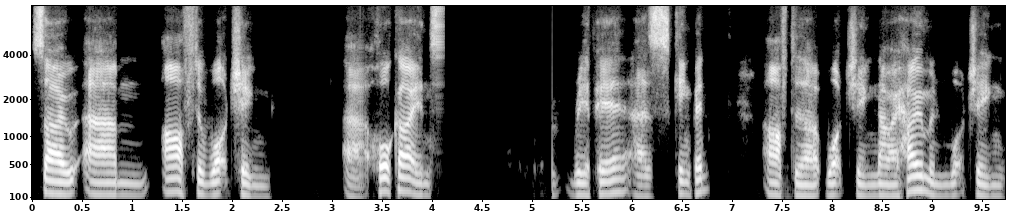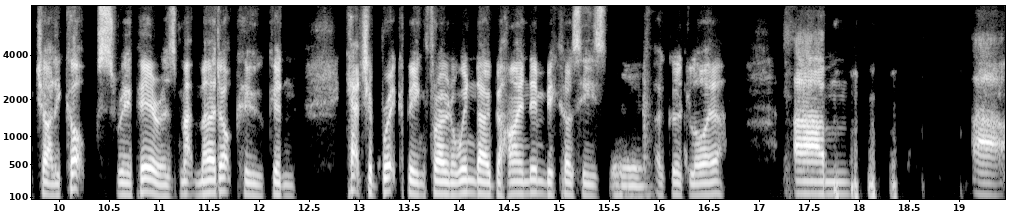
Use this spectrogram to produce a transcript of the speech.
So um, after watching uh, Hawkeye and reappear as Kingpin, after watching No Way Home and watching Charlie Cox reappear as Matt Murdock, who can catch a brick being thrown a window behind him because he's mm. a good lawyer. Um, uh,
